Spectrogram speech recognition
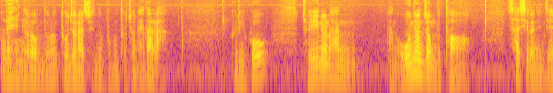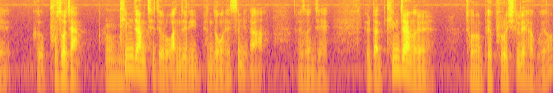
네네. 여러분들은 도전할 수 있는 부분 도전해달라. 그리고 저희는 한, 한 5년 전부터 사실은 이제 그 부서장, 음. 팀장 체제로 완전히 변동을 했습니다. 그래서 이제 일단 팀장을 저는 100% 신뢰하고요.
